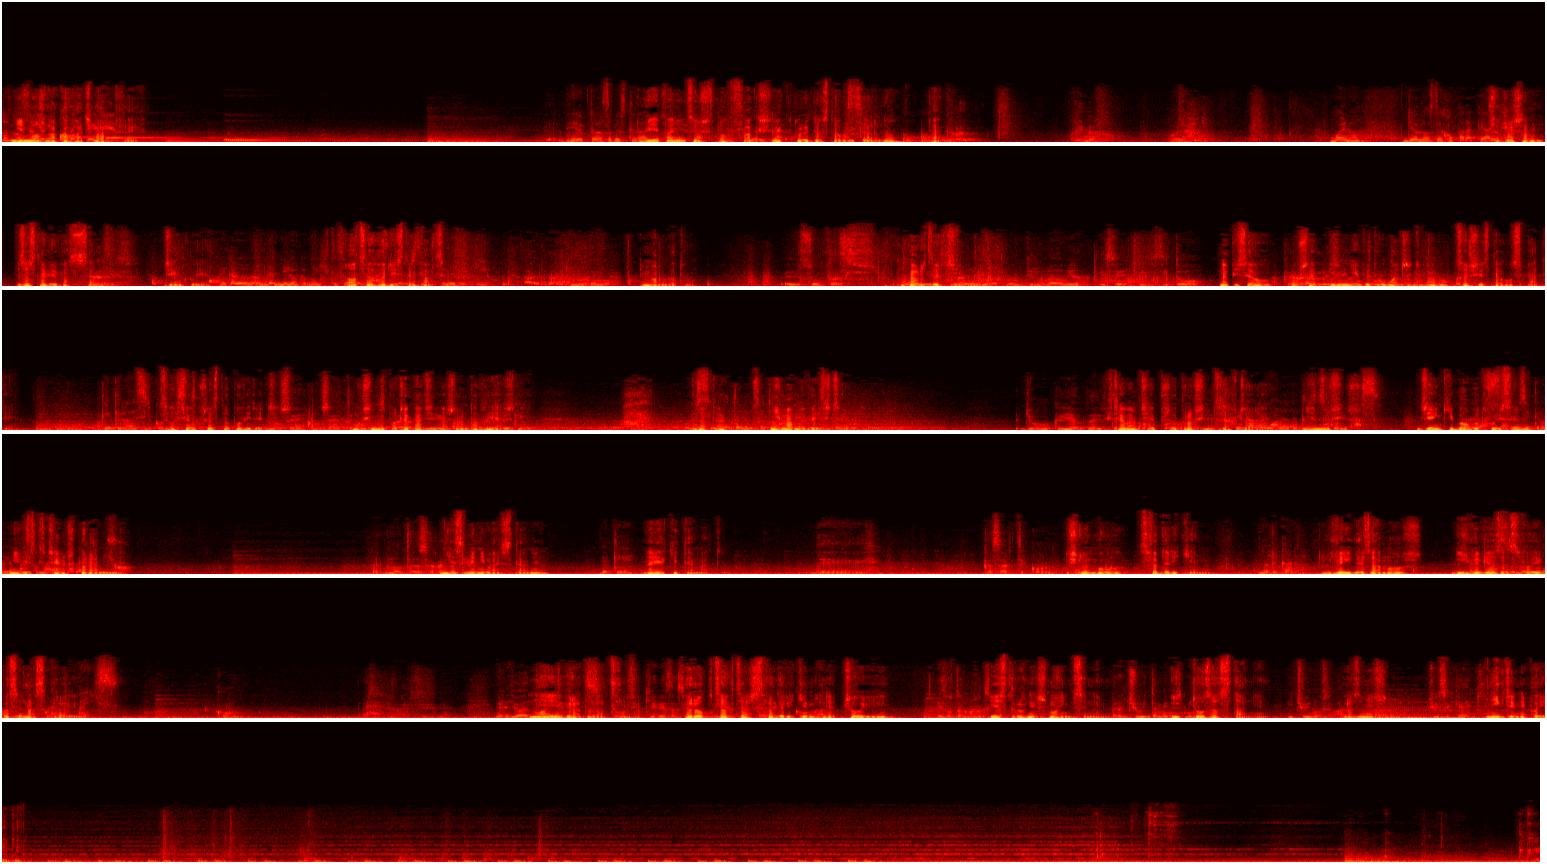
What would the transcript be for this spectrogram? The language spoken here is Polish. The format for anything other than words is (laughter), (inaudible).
No Nie se można kochać martwych. Dyrektora, ¿sabe usted algo Wie pani coś o faksie, który dostał Ricardo? Tak. Przepraszam, zostawię was samych. Dziękuję. No O co chodzi z tym faksem? Mam go tu. Bardzo necesito Napisał, muszę pilnie wytłumaczyć wam, co się stało z Patty. ¿Qué quiero decir con Co chciał przez to powiedzieć? Musimy poczekać, aż nam to wyjaśni. No tak, nie mamy wyjścia. Chciałem cię przeprosić za wczoraj. Nie musisz. Dzięki Bogu twój syn nie jest ciężko ranny. Nie zmieniłaś zdania? Na jaki temat? Ślubu z Federikiem. No, Ricardo. Wyjdę za mąż i wywiozę y swojego syna z kraju. Moje gratulacje. Rób co chcesz z Federikiem, ale respeto. jest również moim synem. I tu zostanie. Y no. Rozumiesz? Nigdzie nie pojedzie.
